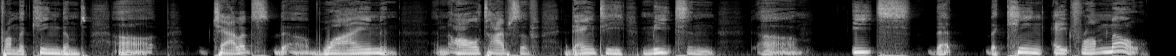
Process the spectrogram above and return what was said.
from the kingdom's uh, chalice, uh, wine, and and all types of dainty meats and uh, eats that the king ate from? No.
